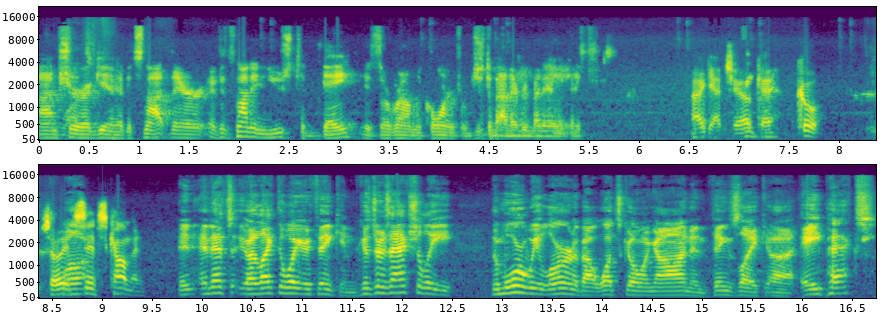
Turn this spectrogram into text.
I'm sure Lots. again, if it's not there, if it's not in use today, it's around the corner for just about everybody. I think. I got you. Okay, cool. So it's Well- it's coming. And, and that's I like the way you're thinking because there's actually the more we learn about what's going on and things like uh, Apex.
